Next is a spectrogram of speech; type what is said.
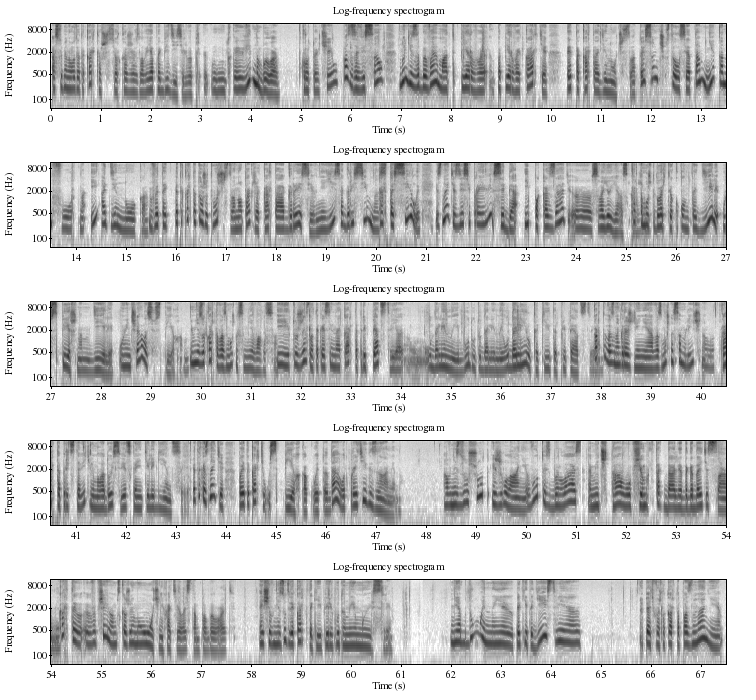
особенно вот эта карта шестерка жезлов, я победитель. Ну, так видно было, крутой чел. Позависал, но не забываем от первой, по первой карте это карта одиночества. То есть он чувствовал себя там некомфортно и одиноко. В этой, эта карта тоже творчество, но также карта агрессии. В ней есть агрессивность, карта силы. И знаете, здесь и проявить себя, и показать э, свое я. Скажем. Карта может говорить о каком-то деле, успешном деле. Увенчалась успехом. И внизу карта, возможно, сомневался. И тут жезла такая сильная карта, препятствия удалены, будут удалены. Удалил какие-то препятствия. Карта вознаграждения, возможно, сам лично вот. Карта представитель молодой светской интеллигенции. Это, как знаете, по этой карте успех какой-то, да, вот пройти экзамен. А внизу шут и желание. Вот и мечта, в общем, и так далее. Догадайтесь сами. Карты, э, вообще, я вам скажу, ему очень хотелось там побывать. А еще внизу две карты такие перепутанные мысли. Необдуманные какие-то действия. Опять вышла карта познания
